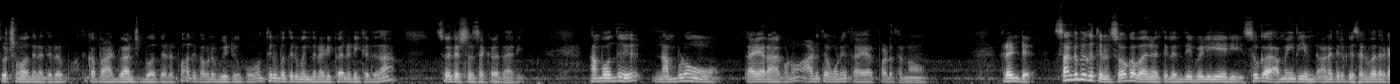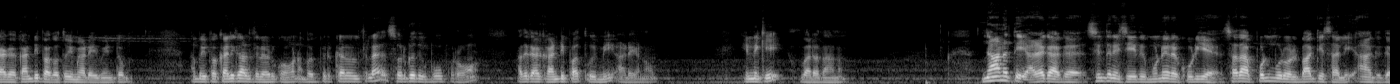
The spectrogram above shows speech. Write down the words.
சூட்சமோதனத்தில் இருப்போம் அதுக்கப்புறம் அட்வான்ஸ் பர்த் எடுப்போம். அதுக்கப்புறம் வீட்டுக்கு போவோம். திரும்ப திரும்ப இந்த நடிப்பை நடிக்கிறது தான் சுயதர்ஷன சக்கரதாரி. நம்ம வந்து நம்மளும் தயாராகணும். அடுத்தவங்களையும் தயார்படுத்தணும். ரெண்டு சங்கமிகத்தில் சோகபதனத்திலிருந்து வெளியேறி சுக அமைதியின் அனைத்திற்கு செல்வதற்காக கண்டிப்பாக தூய்மை அடைய வேண்டும். நம்ம இப்போ கலிகாலத்தில் இருக்கோம். நம்ம பிற்காலத்தில் சொர்க்கத்துக்கு போகிறோம் அதுக்காக கண்டிப்பாக தூய்மை அடையணும். இன்றைக்கி வரதானம். ஞானத்தை அழகாக சிந்தனை செய்து முன்னேறக்கூடிய சதா புன்முறுவல் பாக்கியசாலி ஆகுக.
